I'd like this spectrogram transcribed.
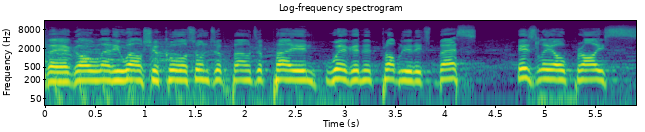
there you go. Lenny Welch, of course, £100 of pay in Wigan, probably at its best. Here's Leo Price.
